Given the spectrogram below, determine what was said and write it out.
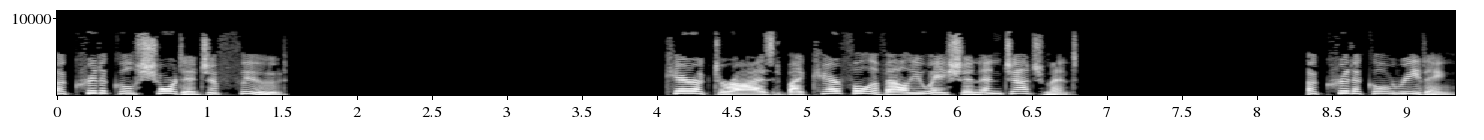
A critical shortage of food. Characterized by careful evaluation and judgment. A critical reading.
